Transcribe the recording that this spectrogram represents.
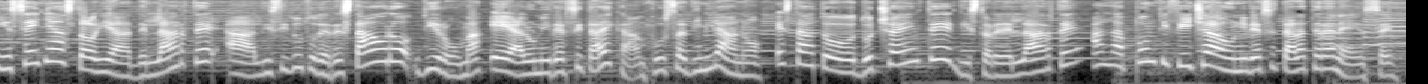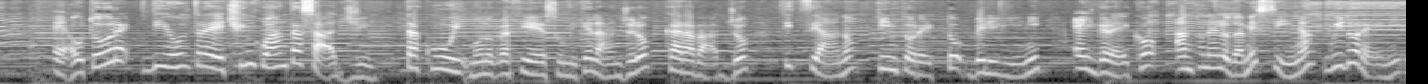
Insegna storia dell'arte all'Istituto del Restauro di Roma e all'Università e Campus di Milano. È stato docente di storia dell'arte alla Pontificia Università Lateranense. È autore di oltre 50 saggi, tra cui monografie su Michelangelo, Caravaggio, Tiziano, Tintoretto, Bellini, El Greco, Antonello da Messina, Guido Reni,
